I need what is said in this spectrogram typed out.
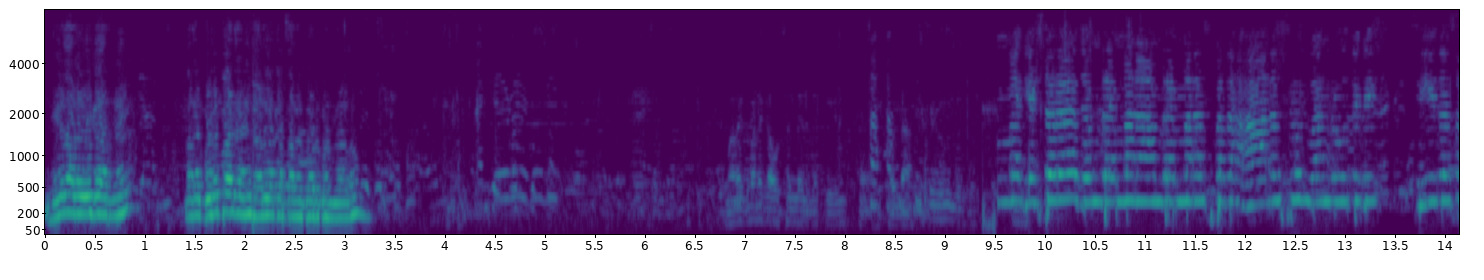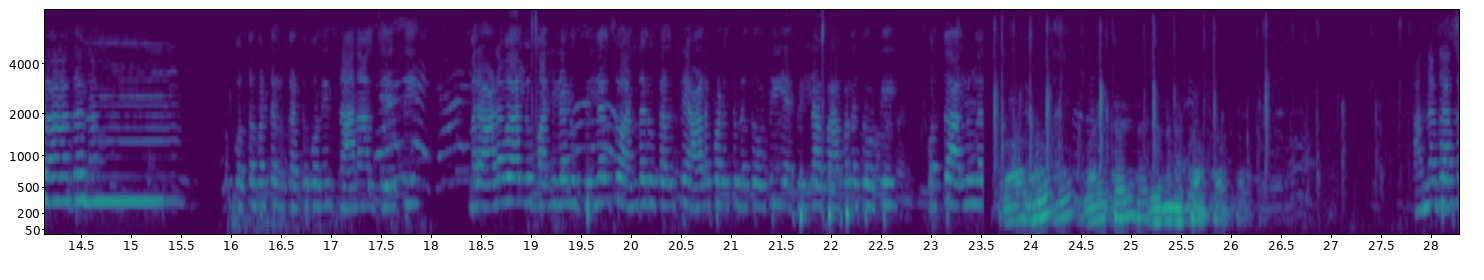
నీలా రవి గారిని మన గుడిపాటి ఆయన కలవకప్పని కోరుకుంటున్నాను. మనకి మనకి అవసరం లేదు నాకు మహేశ్వరాజం బ్రహ్మణాం బ్రహ్మణస్పత ఆనశృణ్వన్ ఋతువి సీద సాధనం. కొత్త బట్టలు కట్టుకొని స్నానాలు చేసి మరి ఆడవాళ్ళు మహిళలు పిల్లలతో అందరూ కలిసి ఆడపడుతులతోటి పిల్ల పాపలతోటి కొత్త అల్లుల అన్నదాత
